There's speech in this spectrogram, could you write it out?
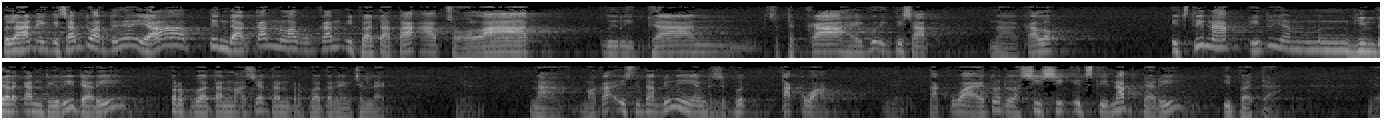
Belahan iktisab itu artinya ya tindakan melakukan ibadah taat, sholat, wiridan, sedekah, itu iktisab. Nah kalau ijtinab itu yang menghindarkan diri dari perbuatan maksiat dan perbuatan yang jelek. Ya. Nah maka ijtinab ini yang disebut takwa. Ya. Takwa itu adalah sisi ijtinab dari ibadah. Ya,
